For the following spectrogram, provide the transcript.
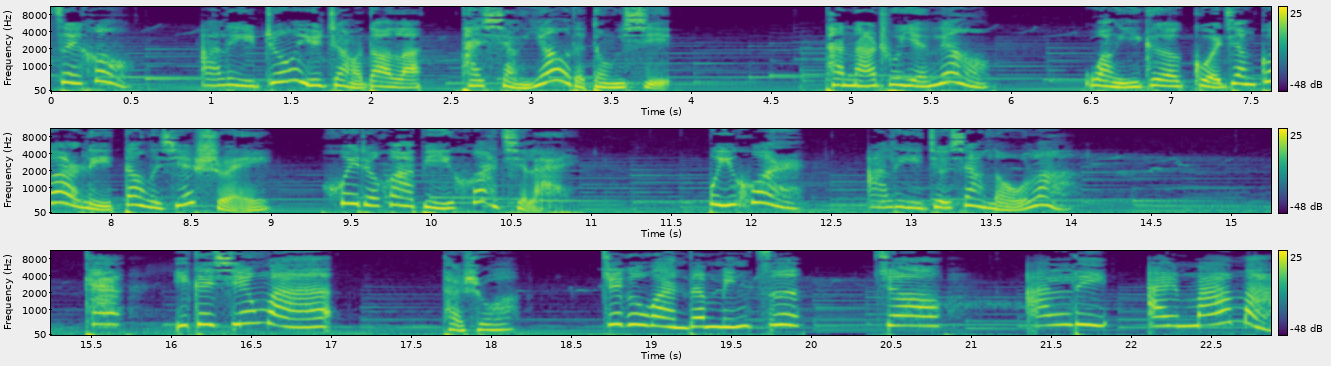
最后，阿丽终于找到了她想要的东西。他拿出颜料，往一个果酱罐里倒了些水，挥着画笔画起来。不一会儿，阿丽就下楼了。看，一个新碗，他说：“这个碗的名字叫阿丽爱妈妈。”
